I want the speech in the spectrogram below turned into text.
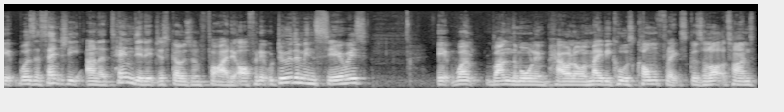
It was essentially unattended. It just goes and fired it off. And it will do them in series. It won't run them all in parallel and maybe cause conflicts because a lot of times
